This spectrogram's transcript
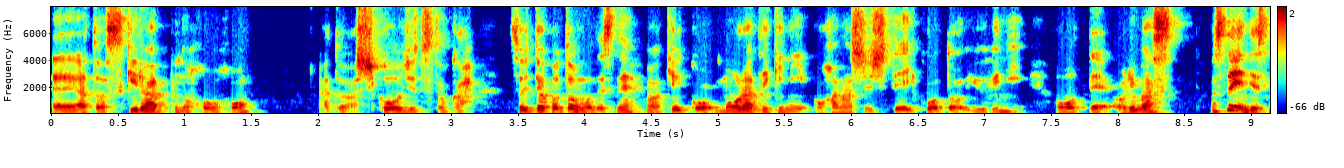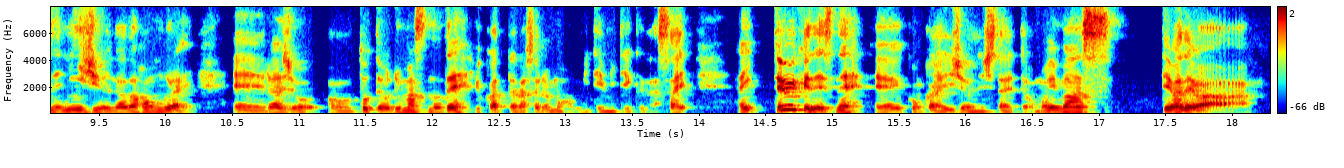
えあとはスキルアップの方法、あとは思考術とか、そういったこともですね、まあ、結構網羅的にお話ししていこうというふうに思っております。すでにですね、27本ぐらい、えー、ラジオを撮っておりますので、よかったらそれも見てみてください。はい。というわけでですね、えー、今回は以上にしたいと思います。ではでは。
